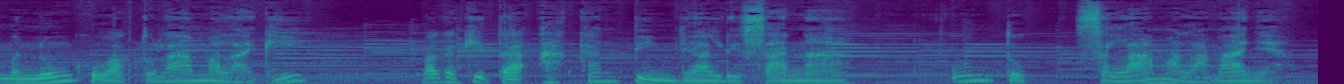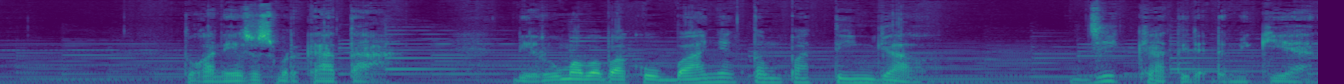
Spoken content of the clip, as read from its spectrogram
menunggu waktu lama lagi Maka kita akan tinggal di sana untuk selama-lamanya. Tuhan Yesus berkata Di rumah Bapakku banyak tempat tinggal. Jika tidak demikian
